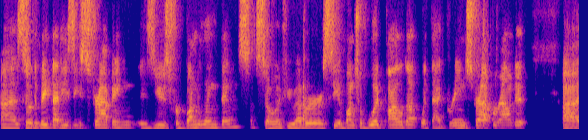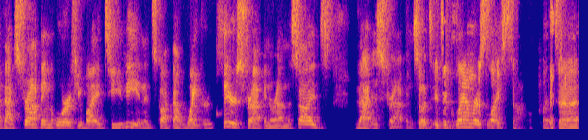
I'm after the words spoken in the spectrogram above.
Uh, so to make that easy, strapping is used for bundling things. So if you ever see a bunch of wood piled up with that green strap around it, uh, that's strapping. Or if you buy a TV and it's got that white or clear strapping around the sides, that is strapping. So it's it's a glamorous lifestyle, but uh,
